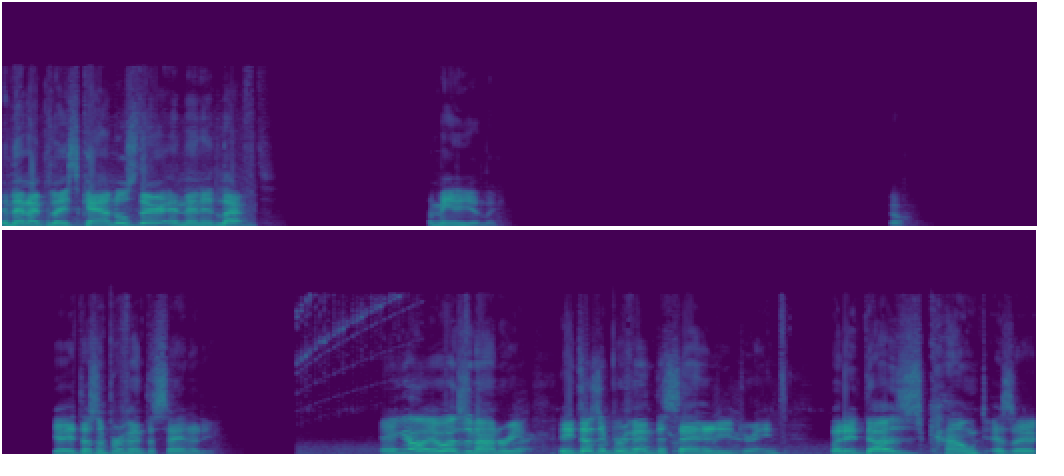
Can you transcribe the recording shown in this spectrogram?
and then I placed candles there, and then it left. Immediately. Yeah, it doesn't prevent the sanity. There you go. It was an Onryo. It doesn't prevent the sanity drain, but it does count as a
